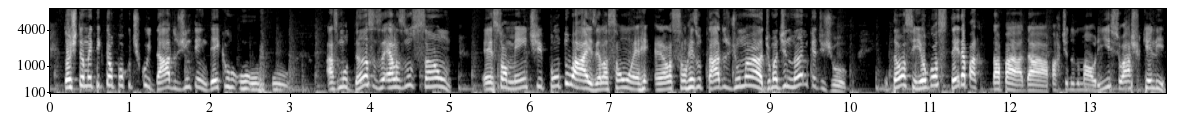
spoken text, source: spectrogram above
Então a gente também tem que ter um pouco de cuidado de entender que o, o, o as mudanças, elas não são é, somente pontuais, elas são, é, elas são resultado de uma, de uma dinâmica de jogo. Então, assim, eu gostei da, da, da partida do Maurício, acho que ele,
